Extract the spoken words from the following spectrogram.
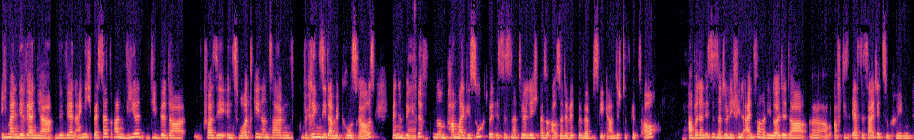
Ich meine, wir wären ja, wir wären eigentlich besser dran, wir, die wir da quasi ins Wort gehen und sagen, wir kriegen sie damit groß raus. Wenn ein Begriff nur ein paar Mal gesucht wird, ist es natürlich, also außer der Wettbewerb ist gigantisch, das gibt's auch. Aber dann ist es natürlich viel einfacher, die Leute da äh, auf die erste Seite zu kriegen.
